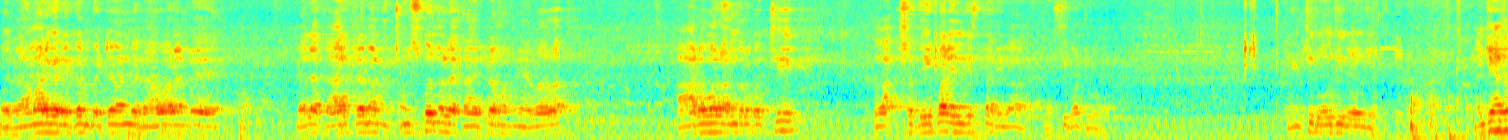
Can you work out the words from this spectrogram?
మరి రామారావు గారు ఎక్కడ పెట్టామని మీరు రావాలంటే మళ్ళీ ఆ కార్యక్రమానికి చూసుకొని మళ్ళీ ఆ కార్యక్రమానికి వెళ్ళాలా? ఆడవాళ్ళు అందరికి వచ్చి లక్ష దీపాలు వెలిగిస్తారు ఇవాళ నర్సీపట్నంలో. మంచి రోజు రోజు. అంచేత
